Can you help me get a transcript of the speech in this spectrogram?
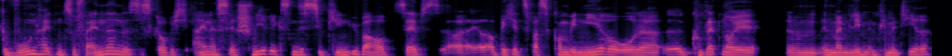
Gewohnheiten zu verändern, das ist, glaube ich, eines der schwierigsten Disziplinen überhaupt. Selbst äh, ob ich jetzt was kombiniere oder äh, komplett neue ähm, in meinem Leben implementiere.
